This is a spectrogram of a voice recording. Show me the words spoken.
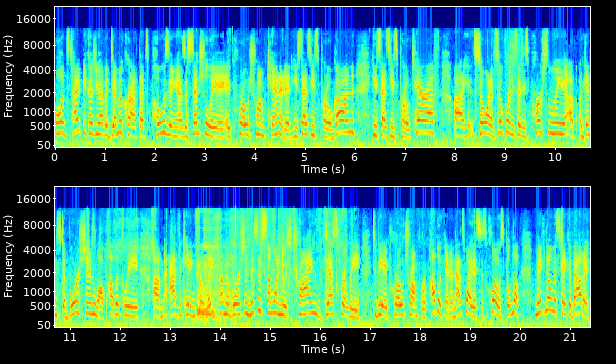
Well, it's tight because you have a Democrat that's posing as essentially a, a pro Trump candidate. He says he's pro gun, he says he's pro tariff, uh, so on and so forth. He says he's personally uh, against abortion while publicly um, advocating for late term abortion. This is someone who is trying desperately to be a pro Trump Republican, and that's why this is close. But look, make no mistake about it,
